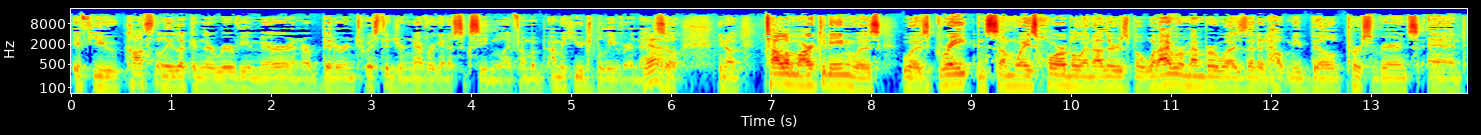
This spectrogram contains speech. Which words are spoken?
If you constantly look in the rearview mirror and are bitter and twisted, you're never going to succeed in life. I'm a I'm a huge believer in that. Yeah. So, you know, telemarketing was was great in some ways, horrible in others, but what I remember was that it helped me build perseverance and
